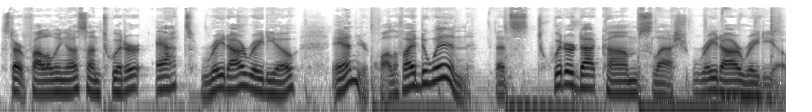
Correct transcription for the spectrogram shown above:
Start following us on Twitter at Radar Radio, and you're qualified to win. That's twitter.com slash radar radio.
